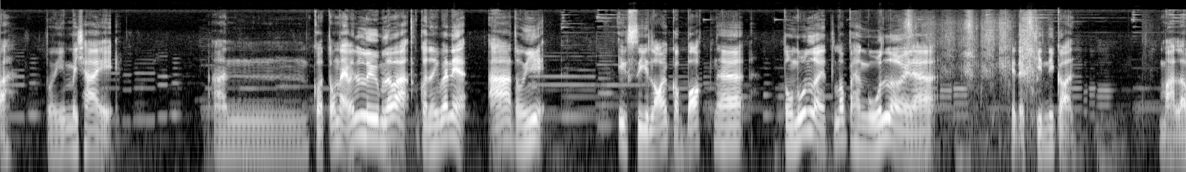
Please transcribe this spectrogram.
วะตรงนี้ไม่ใช่ อันกดตรงไหนไม่ลืมแล้วอะกดตรงนี้ปะเนี่ยอ่าตรงนี้อีก 400 กว่าบล็อกนะฮะตรงนู้นเลยต้องไปทางนู้นเลยนะฮะเดี๋ยวกินนี่ก่อน มาเรา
